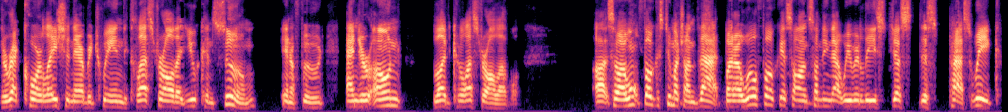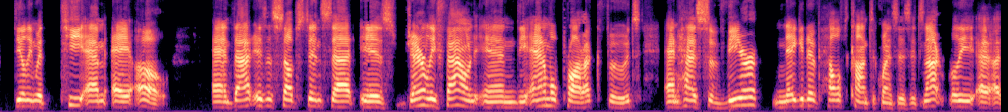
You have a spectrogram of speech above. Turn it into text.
direct correlation there between the cholesterol that you consume in a food and your own blood cholesterol level. Uh, so I won't focus too much on that, but I will focus on something that we released just this past week dealing with TMAO. And that is a substance that is generally found in the animal product foods and has severe negative health consequences. It's not really, uh, uh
